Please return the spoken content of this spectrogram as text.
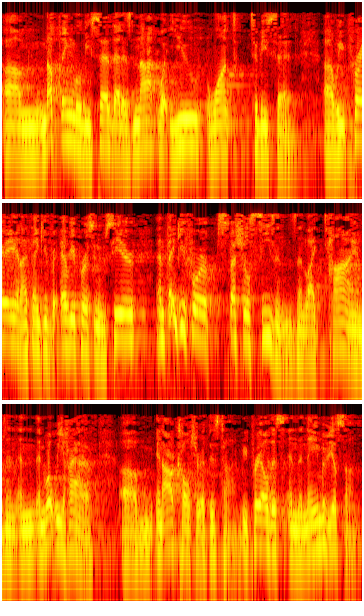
um, nothing will be said that is not what you want to be said. Uh, we pray and I thank you for every person who's here and thank you for special seasons and like times and, and, and what we have um, in our culture at this time. We pray all this in the name of your son,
